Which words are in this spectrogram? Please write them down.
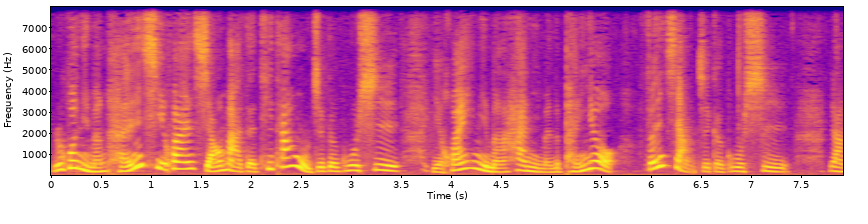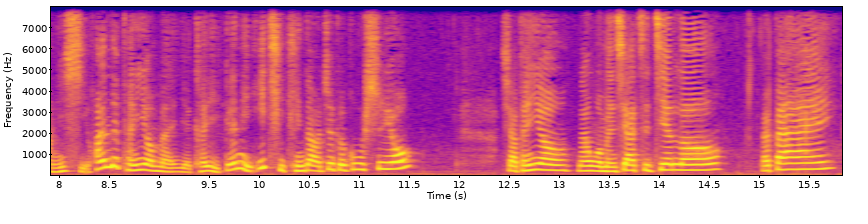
如果你们很喜欢小马的踢踏舞这个故事，也欢迎你们和你们的朋友分享这个故事。让你喜欢的朋友们也可以跟你一起听到这个故事哟，小朋友，那我们下次见喽，拜拜。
